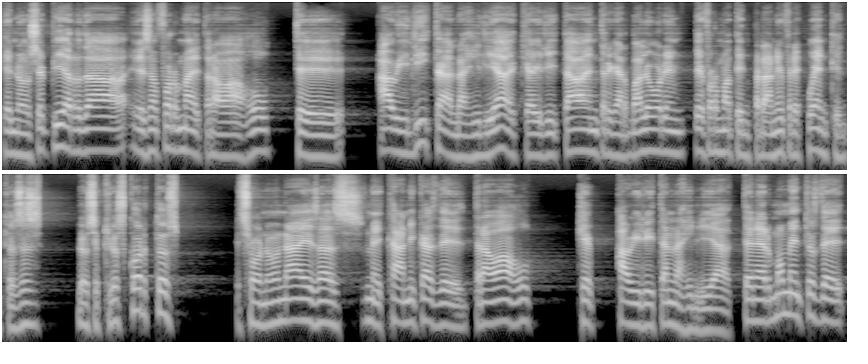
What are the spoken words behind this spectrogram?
que no se pierda esa forma de trabajo que habilita la agilidad, que habilita entregar valor de forma temprana y frecuente. Entonces, los ciclos cortos son una de esas mecánicas de trabajo que habilitan la agilidad. Tener momentos de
